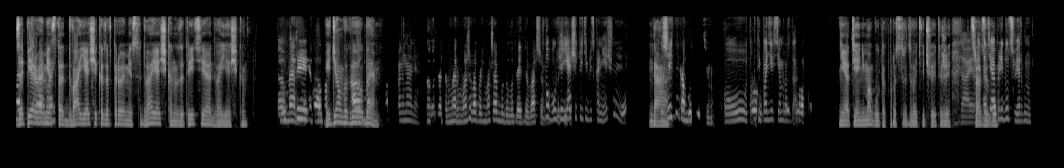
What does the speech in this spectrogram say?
За первое место два ящика, за второе место два ящика, но за третье два ящика. Идем в игру А, ЛБ. Погнали. ну вот это, мэр, можешь вопрос, я буду вот этим вашим? Стоп, у тебя ящики эти бесконечные? Да. Защитником вот этим. О, так ты поди всем раздашь. Нет, я не могу так просто раздавать. Вы что, это же... Да, Сразу это тебя придут свергнут.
